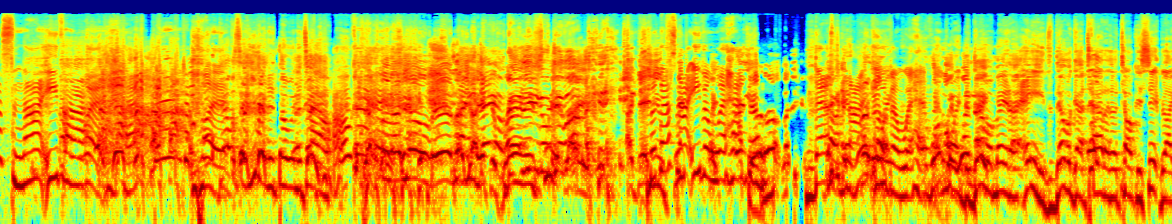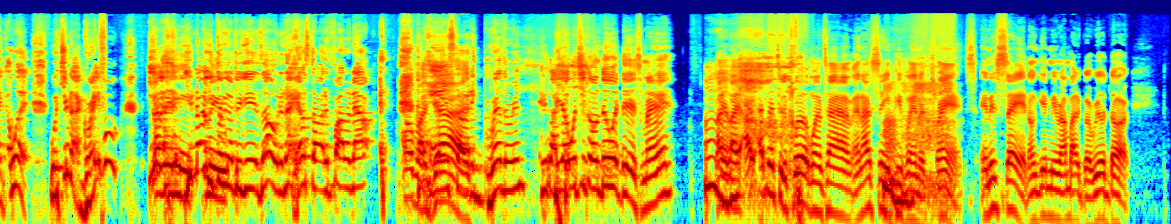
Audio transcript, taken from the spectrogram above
That's not even ah. what happened. But said you ready to throw in the towel. okay. like, yo, man, like, you out damn, complaining girl, you ain't gonna shit. give Like, I gave But you that's freedom. not even Like, what happened. Like, That's not one point- even what At happened. one Like, point, one the night- devil made her AIDS. The devil got tired of her talking shit. Be like, what? What? You're not grateful? You, I know- mean- you know I you're mean- 300 years old, and that hair started falling out. oh my her hands god! started weathering. He's like, yo, what you gonna do with this, man? Mm. Like, like I, I've been to the club one time and I seen people in a trance, and it's sad. Don't get me wrong, I'm about to go real dark.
